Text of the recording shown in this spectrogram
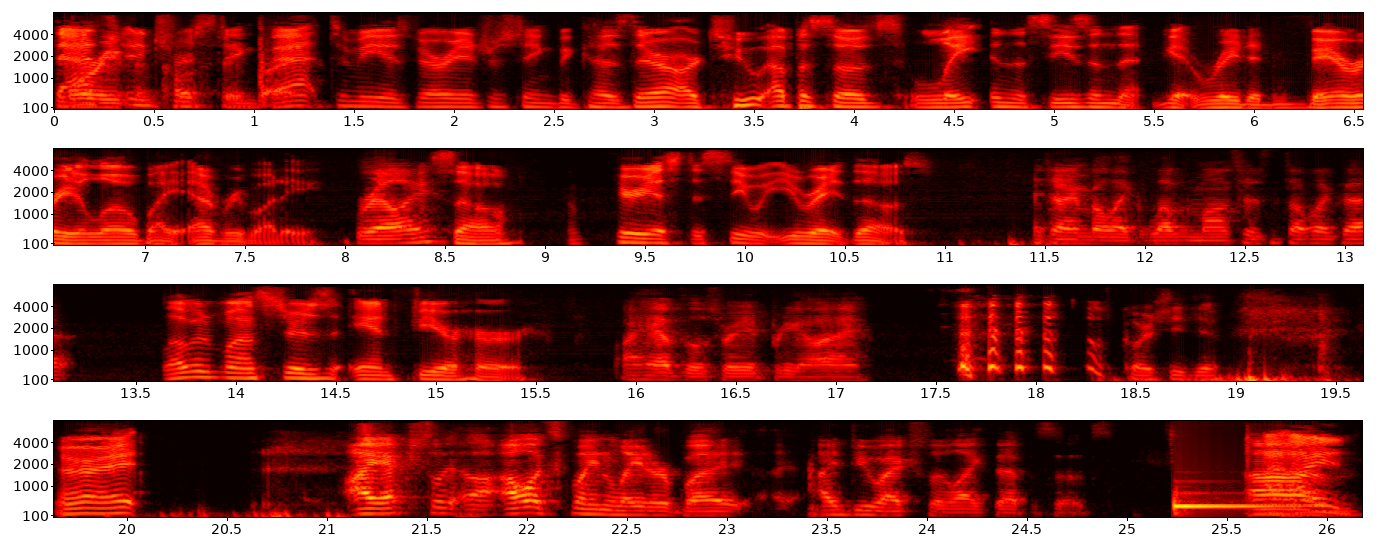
That's interesting. closer, That to me is very interesting because there are two episodes late in the season that get rated very low by everybody. really, So I'm curious to see what you rate those. I'm talking about like Love and Monsters and stuff like that. Love and Monsters and Fear Her. I have those rated pretty high. of course you do. All right. I actually, uh, I'll explain later, but I do actually like the episodes. I- Um,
